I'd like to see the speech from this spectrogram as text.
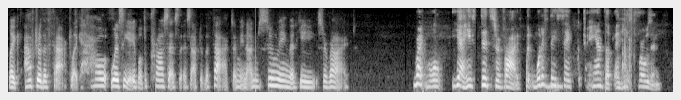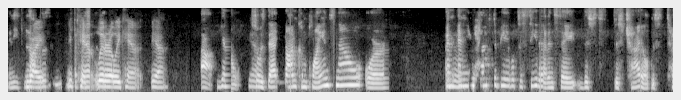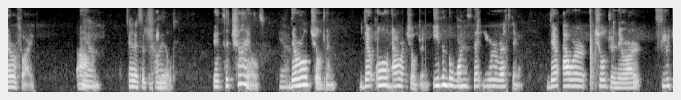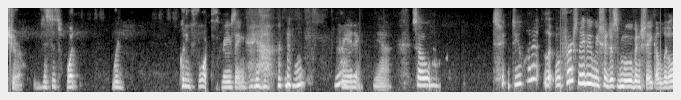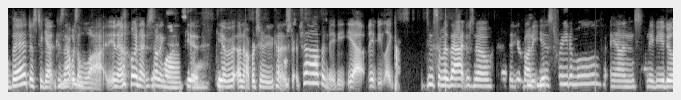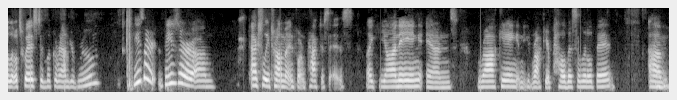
like after the fact like how was he able to process this after the fact i mean i'm assuming that he survived right well yeah he did survive but what if they mm-hmm. say put your hands up and he's frozen and he's right listening? you can't literally can't yeah uh you know yeah. so is that non-compliance now or and mm-hmm. and you have to be able to see that and say this this child is terrified um and it's a child. It's a child. Yeah. They're all children. They're all our children, even the ones yeah. that you're arresting. They're our children. They're our future. This is what we're putting forth. Raising. Yeah. Mm-hmm. yeah. Creating. Yeah. So do you want to well first maybe we should just move and shake a little bit just to get because that was a lot you know and i just want to give give an opportunity to kind of stretch up and maybe yeah maybe like do some of that. Just know that your body mm-hmm. is free to move and maybe you do a little twist and look around your room. These are these are um, actually trauma informed practices like yawning and rocking and you can rock your pelvis a little bit um, mm-hmm.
